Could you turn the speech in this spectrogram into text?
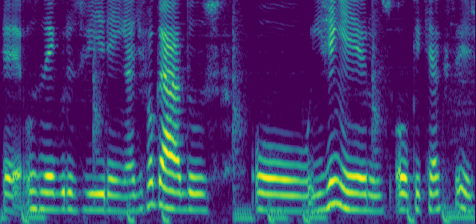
é, os negros virem advogados, ou engenheiros, ou o que quer que seja.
